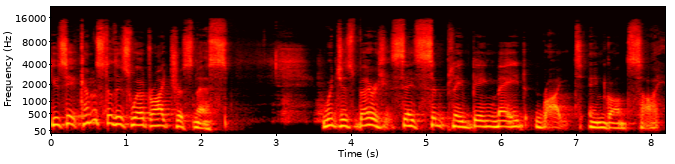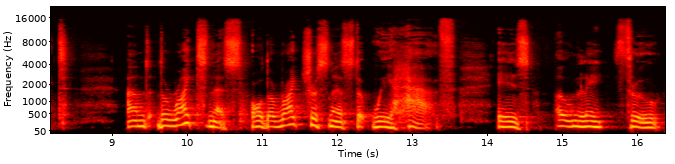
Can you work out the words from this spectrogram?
You see, it comes to this word righteousness which is very says simply being made right in God's sight. And the rightness or the righteousness that we have is only through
